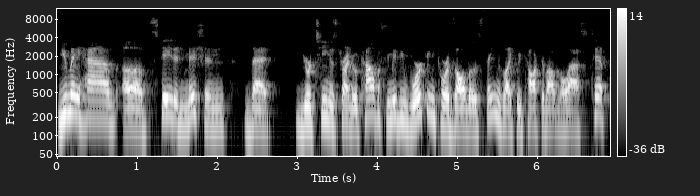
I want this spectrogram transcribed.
you may have a stated mission that your team is trying to accomplish. You may be working towards all those things like we talked about in the last tip,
